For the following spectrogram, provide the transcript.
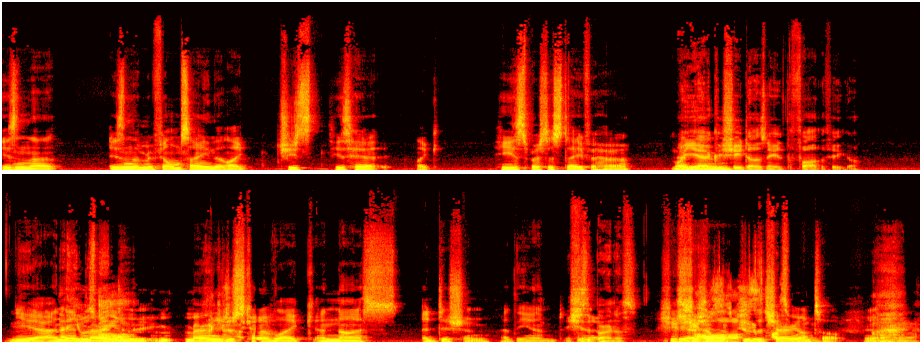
isn't that isn't the film saying that like she's his hair like he's supposed to stay for her? well, And yeah, because she does need the father figure. Yeah, and That then he was Marion, meant to M- Marion is just kind of like a nice addition at the end. She's a know? bonus. She's, Yeah, she's, she's, Oh. a, she's a plus cherry on top. Yeah. Yeah.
